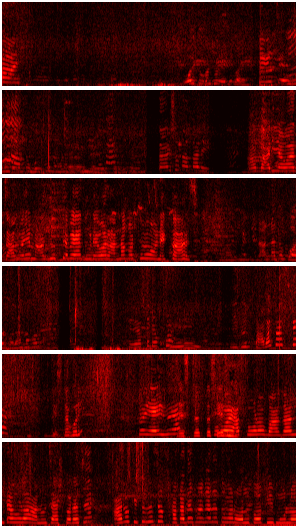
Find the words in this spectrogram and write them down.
জল ওই তো ওখান রেডি করে ঠিক আছে তাই এসো তাড়াতাড়ি। আর বাড়ি যাওয়া জাল বেয়ে মাছ ধরতে হবে দূরে আবার রান্না করতে হবে অনেক কাজ। রান্না তো করব রান্না করব? ইঁদুর পাবা তো আজকে? চেষ্টা করি। তো এই যে। এত বড় বাগানটা ওরা আলু চাষ করেছে। আরও কিছু কিছু ফাঁকাতে ফাঁকাতে তোমার ওলকপি মূলো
